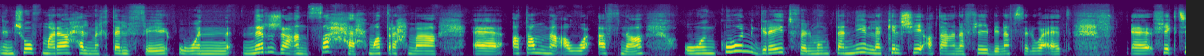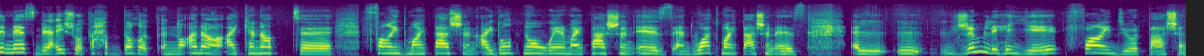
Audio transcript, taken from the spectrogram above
نشوف مراحل مختلفة ونرجع نصحح مطرح ما قطمنا أو وقفنا ونكون جريتفل ممتنين لكل شيء قطعنا فيه بنفس الوقت. في كتير ناس بيعيشوا تحت ضغط إنه أنا I cannot find my passion I don't know where my passion is and what my passion is. الجملة هي find your passion.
